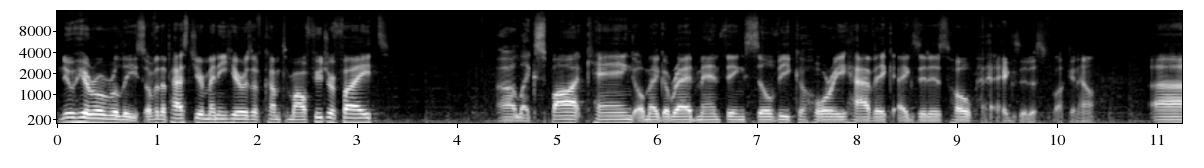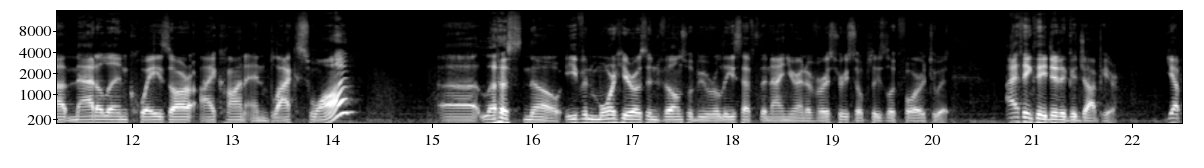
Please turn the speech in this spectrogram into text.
New hero release. Over the past year, many heroes have come to Marvel Future Fight uh, like Spot, Kang, Omega Red, Man Thing, Sylvie, Kahhori, Havoc, Exodus, Hope, Exodus, fucking hell. Uh, Madelyne, Quasar, Icon, and Black Swan? Uh, let us know. Even more heroes and villains will be released after the nine year anniversary, so please look forward to it. I think they did a good job here. Yep,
